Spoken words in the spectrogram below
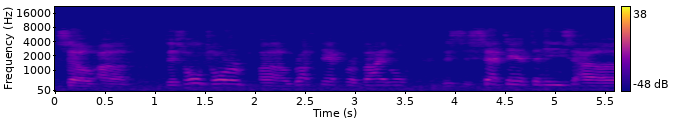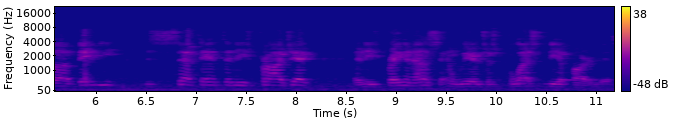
So uh, this whole tour, uh, Roughneck Revival, this is Seth Anthony's uh, baby. This is Seth Anthony's project, and he's bringing us, and we are just blessed to be a part of it.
